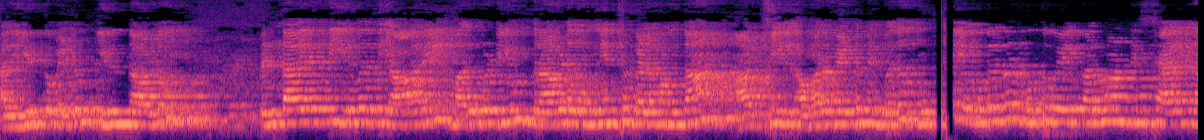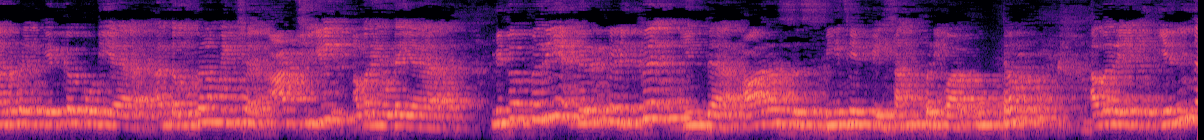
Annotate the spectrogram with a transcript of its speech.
அது இருக்க வேண்டும். இருந்தாலும் ரெண்டாயிரத்தி இருபத்தி ஆறில் மறுபடியும் திராவிட முன்னேற்ற கழகம் தான் ஆட்சியில் அமர வேண்டும் என்பது முக்கிய முதல்வர் முத்துவேல் கருணாநிதி ஸ்டாலின் அவர்கள் இருக்கக்கூடிய அந்த முதலமைச்சர் ஆட்சியில் அவர்களுடைய மிகப்பெரிய நெருக்கடிக்கு இந்த ஆர்எஸ்எஸ் பிஜேபி சங் பரிவார் கூட்டம் அவரை எந்த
